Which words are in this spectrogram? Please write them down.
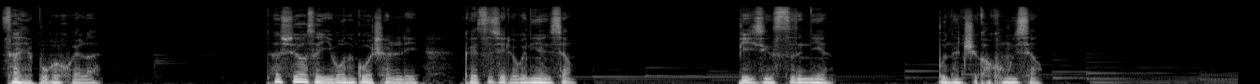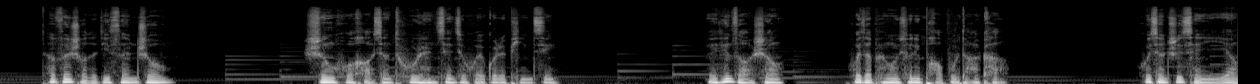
再也不会回来。他需要在遗忘的过程里，给自己留个念想。毕竟思念，不能只靠空想。他分手的第三周。生活好像突然间就回归了平静。每天早上，会在朋友圈里跑步打卡。会像之前一样，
